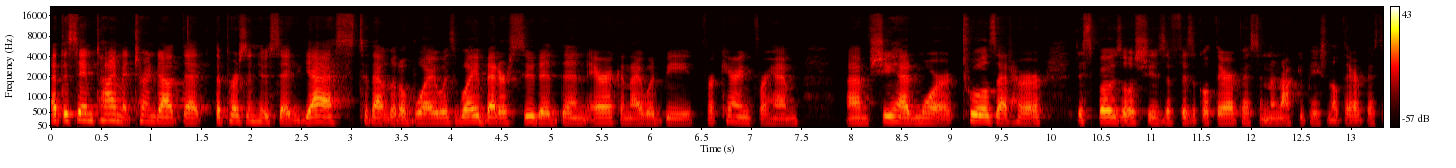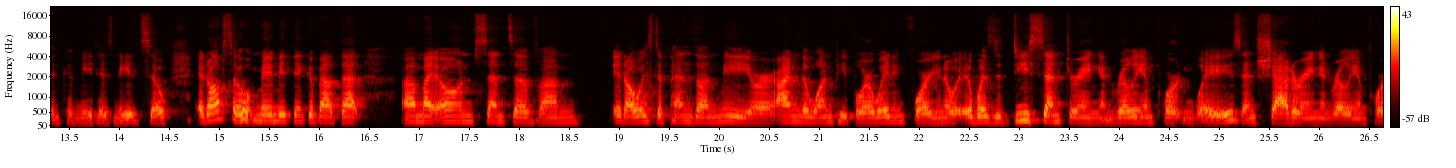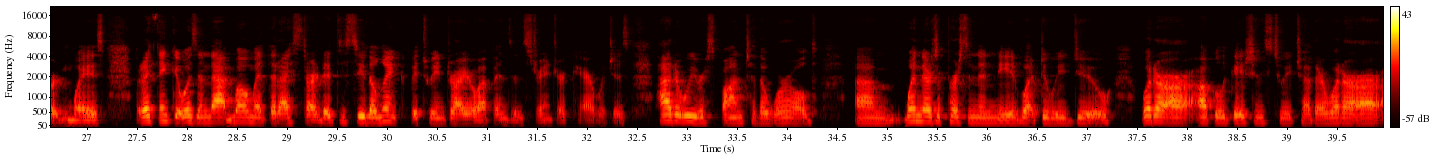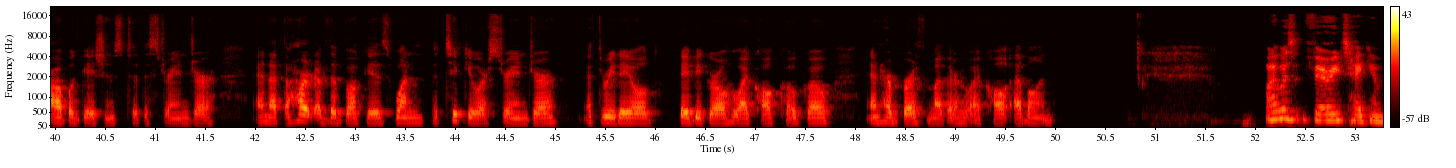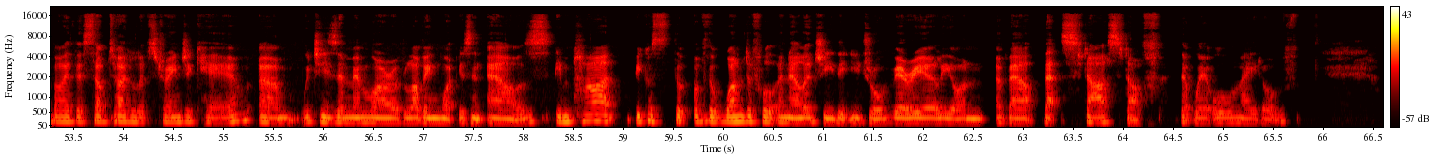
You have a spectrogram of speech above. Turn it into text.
at the same time it turned out that the person who said yes to that little boy was way better suited than eric and i would be for caring for him um, she had more tools at her disposal. She's a physical therapist and an occupational therapist and could meet his needs. So it also made me think about that, uh, my own sense of um, it always depends on me or I'm the one people are waiting for. You know, it was a decentering in really important ways and shattering in really important ways. But I think it was in that moment that I started to see the link between Draw Your Weapons and stranger care, which is how do we respond to the world? um, when there's a person in need, what do we do? What are our obligations to each other? What are our obligations to the stranger? And at the heart of the book is one particular stranger, a three day old baby girl who I call Coco, and her birth mother, who I call Evelyn. I was very taken by the subtitle of Stranger Care, um, which is a memoir of loving what isn't ours, in part because the, of the wonderful analogy that you draw very early on about that star stuff that we're all made of,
